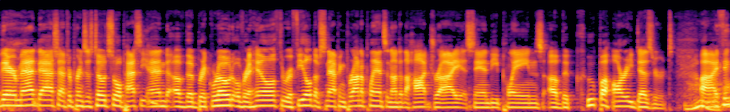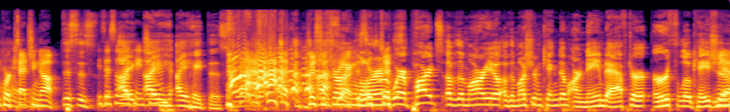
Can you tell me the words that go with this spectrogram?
their mad dash after Princess Toadstool past the end of the brick road, over a hill, through a field of snapping piranha plants, and onto the hot, dry, sandy plains of the Koopahari Desert. Uh, I think we're catching up. This is. Is this a I- location? I, I, hate this. Just destroying lore. just- Where parts of the Mario of the Mushroom Kingdom are named after Earth locations, Yeah.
